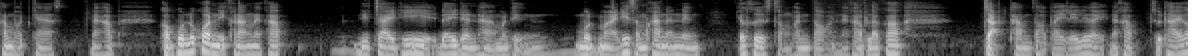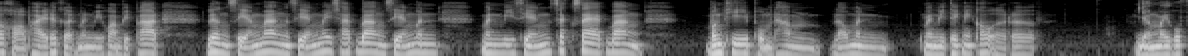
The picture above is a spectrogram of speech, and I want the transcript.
ทำพอดแคสต์นะครับ ขอบคุณทุกคนอีกครั้งนะครับ ดีใจที่ได้เดินทางมาถึง หมุดหมายที่สำคัญอันหนึ่งก็คือ 2,000 ตอนนะครับ แล้วก็จะทำต่อไปเรื่อยๆนะครับ สุดท้ายก็ขออภัยถ้าเกิดมันมีความผิดพลาด เรื่องเสียงบ้าง เสียงไม่ชัดบ้าง เสียงมันมันมีเสียงแทรกบ้าง บางทีผมทำแล้วมันมันมี technical error อย่างไมโครโฟ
